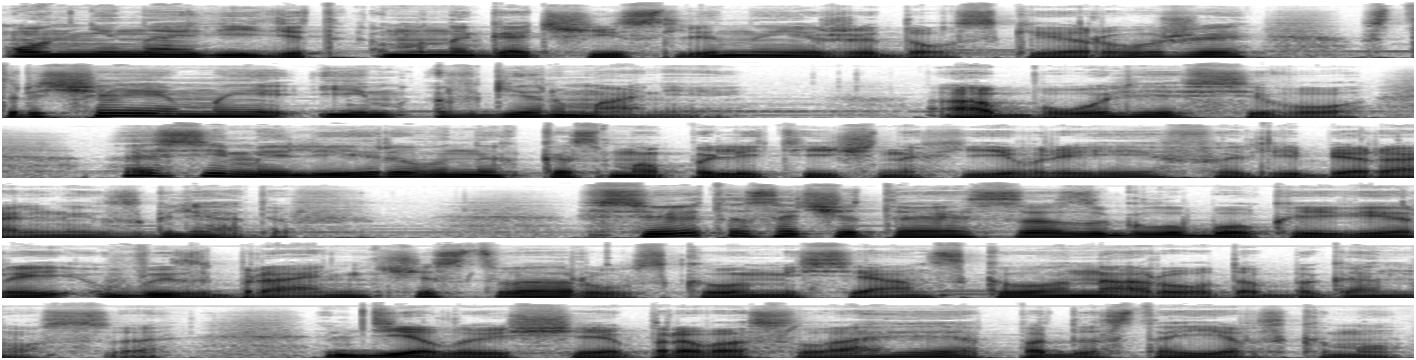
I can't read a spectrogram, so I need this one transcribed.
Он ненавидит многочисленные жидовские рожи, встречаемые им в Германии, а более всего ассимилированных космополитичных евреев либеральных взглядов – все это сочетается с глубокой верой в избранничество русского мессианского народа-богоносца, делающее православие по Достоевскому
